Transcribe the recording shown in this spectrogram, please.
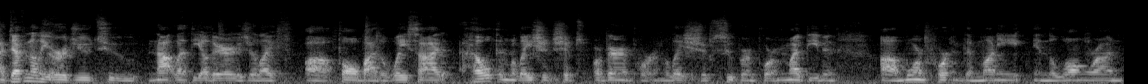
I definitely urge you to not let the other areas of your life uh, fall by the wayside. Health and relationships are very important. Relationships super important. Might be even uh, more important than money in the long run.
